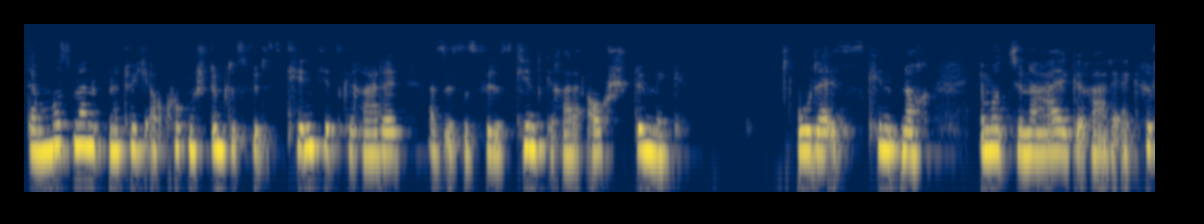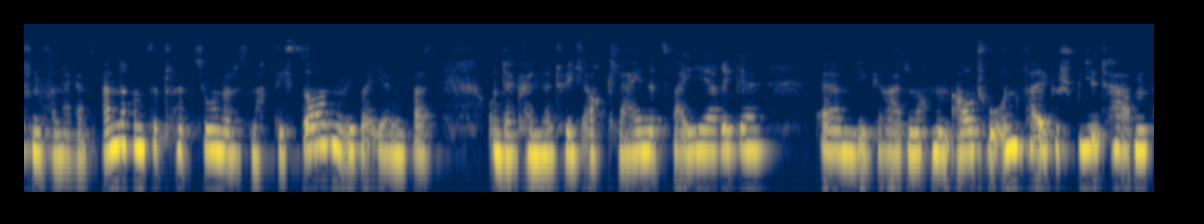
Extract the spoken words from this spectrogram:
Da muss man natürlich auch gucken, stimmt es für das Kind jetzt gerade, also ist es für das Kind gerade auch stimmig? Oder ist das Kind noch emotional gerade ergriffen von einer ganz anderen Situation oder es macht sich Sorgen über irgendwas? Und da können natürlich auch kleine Zweijährige, ähm, die gerade noch mit dem Autounfall gespielt haben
